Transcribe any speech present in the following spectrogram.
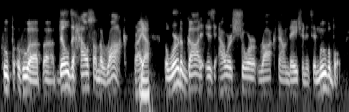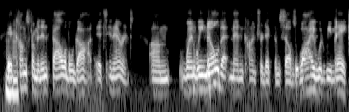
who who uh, uh, builds a house on the rock, right? Yeah. The word of God is our sure rock foundation. It's immovable. Mhm. It comes from an infallible God. It's inerrant. Um, when we know that men contradict themselves, why would we make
